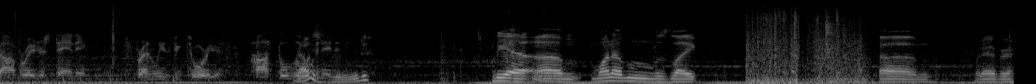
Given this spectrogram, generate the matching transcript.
operator standing. Friendly's victorious. Hostiles That was rude. But yeah, hmm. um, one of them was like, um, whatever.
